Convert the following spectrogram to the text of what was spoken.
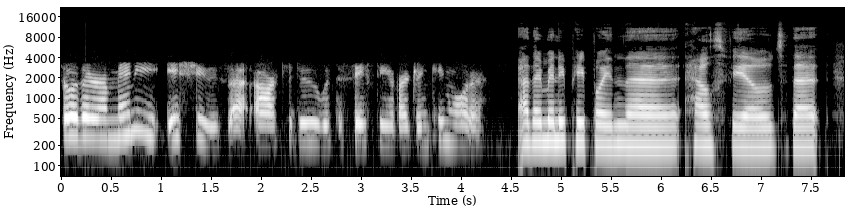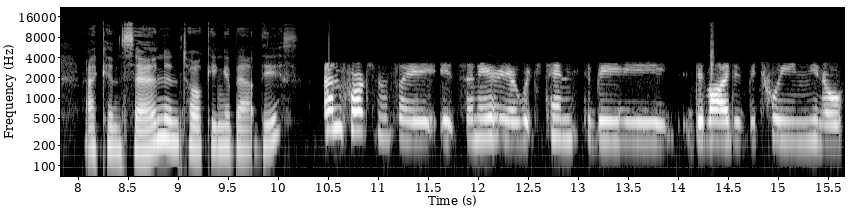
So there are many issues that are to do with the safety of our drinking water. Are there many people in the health field that are concerned and talking about this? Unfortunately, it's an area which tends to be divided between, you know,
